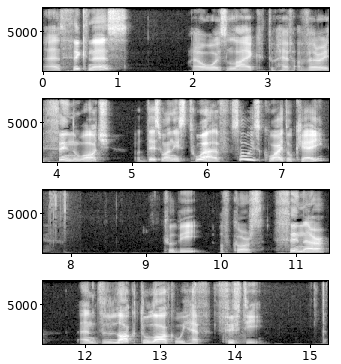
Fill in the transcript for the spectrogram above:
and thickness I always like to have a very thin watch but this one is 12 so it's quite okay. Could be of course thinner and lock to lock we have 50 the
